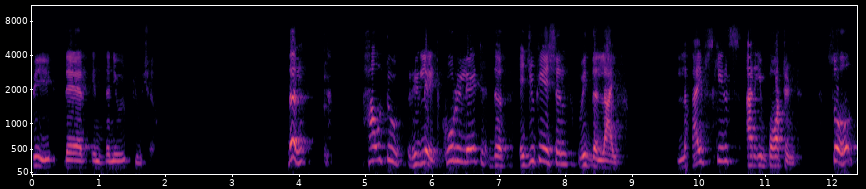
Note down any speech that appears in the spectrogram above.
be there in the new future. Then how to relate, correlate the education with the life. Life skills are important. So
